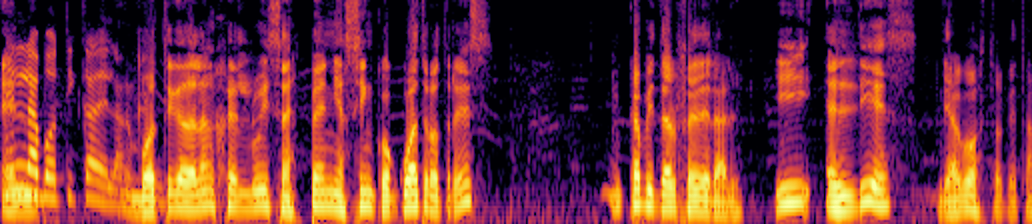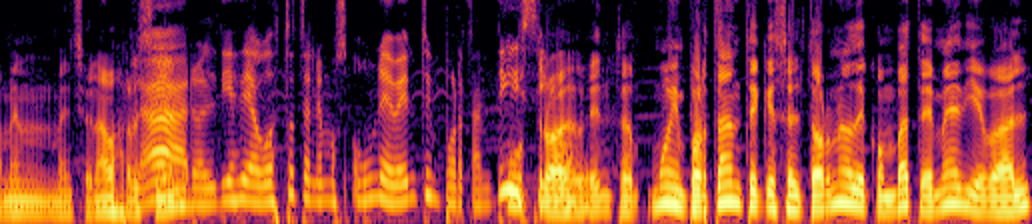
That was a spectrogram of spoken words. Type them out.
en, En la Botica del Ángel. Botica del Ángel Luisa Espeña 543 en Capital Federal. Y el 10 de agosto, que también mencionabas recién, Claro, el 10 de agosto tenemos un evento importantísimo. Otro evento muy importante que es el torneo de combate medieval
